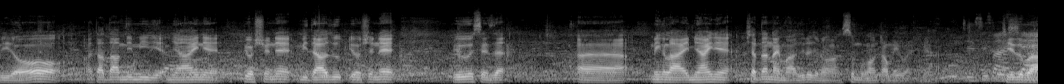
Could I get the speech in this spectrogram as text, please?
ပြီးတော့တတမီမီတွေအများကြီးနဲ့ပျော်ရွှင်တဲ့မိသားစုပျော်ရွှင်တဲ့မျိုးစင်ဆက် အာမင်္ဂလာအများကြီးနဲ့ဖြတ်သန်းနိုင်ပါစေလို့ကျွန်တော်ဆုမွန်ကောင်းတောင်းပေးပါတယ်ခင်ဗျာကျေးဇူးပါကျေးဇူးပါ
